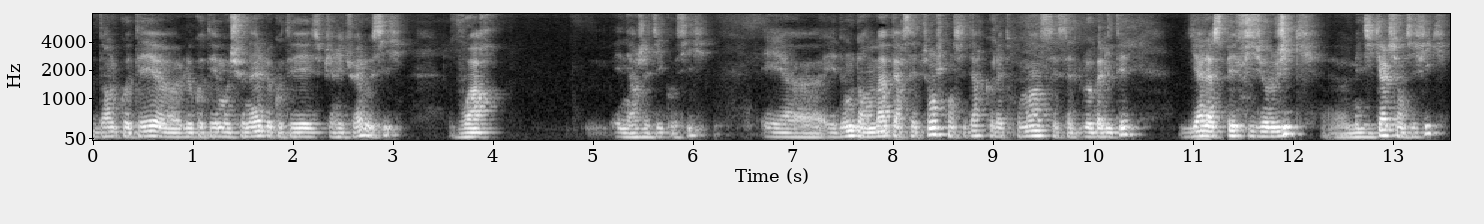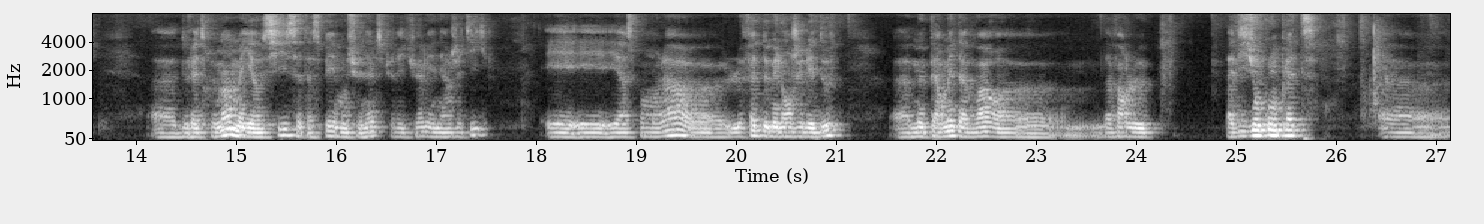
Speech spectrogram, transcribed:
dans le côté, euh, le côté émotionnel, le côté spirituel aussi, voire énergétique aussi. Et, et, donc, dans ma perception, je considère que l'être humain, c'est cette globalité. Il y a l'aspect physiologique, médical, scientifique de l'être humain, mais il y a aussi cet aspect émotionnel, spirituel, énergétique. Et, et à ce moment-là, le fait de mélanger les deux, euh, me permet d'avoir euh, d'avoir la vision complète euh,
